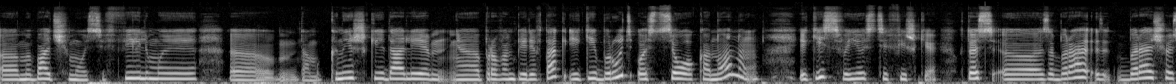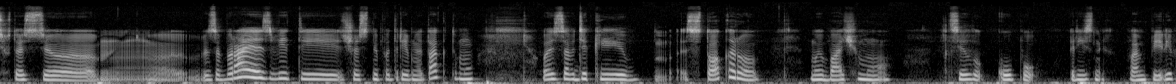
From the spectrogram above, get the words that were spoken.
е, ми бачимо ось фільми, е, там книжки далі е, про вампірів, так, які беруть ось цього канону якісь свої ось ці фішки. Хтось е, забирає, бере щось, хтось забирає звідти щось непотрібне, так? Тому ось завдяки стокеру ми бачимо цілу купу різних вампірів.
